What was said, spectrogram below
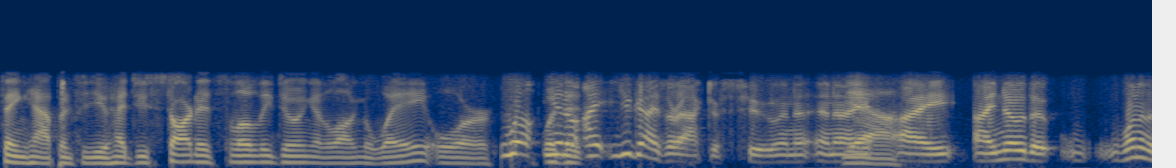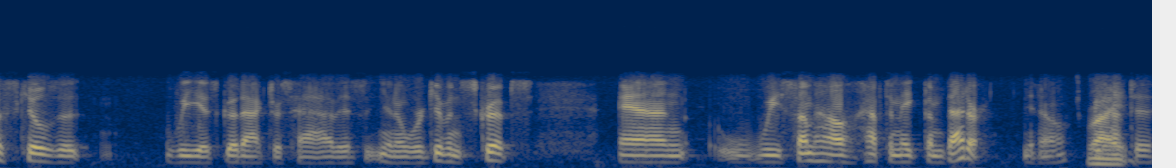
thing happen for you? Had you started slowly doing it along the way, or Well, you know, it- I, you guys are actors too, and and I Yeah. I I know that one of the skills that we as good actors have is you know we're given scripts, and we somehow have to make them better. You know, we Right. have to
